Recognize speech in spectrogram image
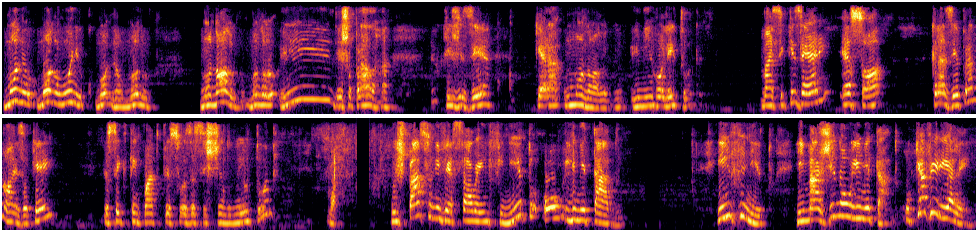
mono, mono único, mono, não, mono, monólogo, monólogo. Ih, deixa para lá. Eu quis dizer que era um monólogo e me enrolei toda. Mas se quiserem, é só trazer para nós, ok? Eu sei que tem quatro pessoas assistindo no YouTube. Bom, o espaço universal é infinito ou limitado? Infinito. Imagina o limitado. O que haveria além?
